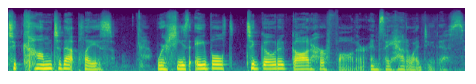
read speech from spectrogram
to come to that place where she's able to go to God her Father and say, How do I do this?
